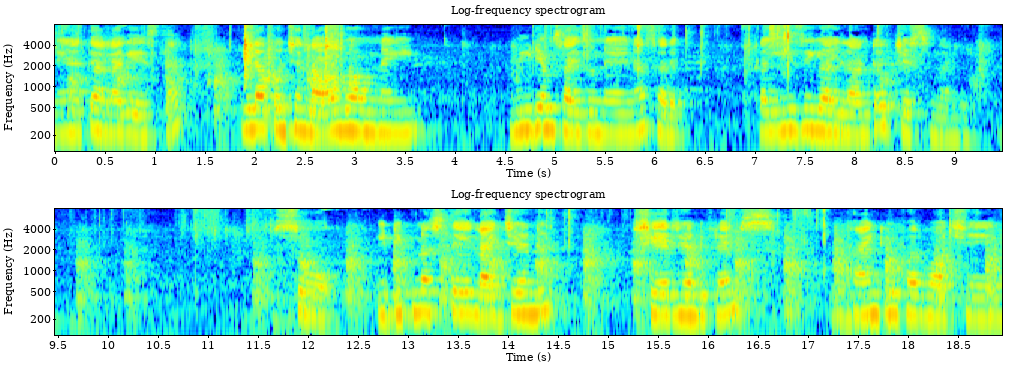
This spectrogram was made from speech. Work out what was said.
నేనైతే అలాగే వేస్తా. ఇలా కొంచెం లావుగా ఉన్నాయి మీడియం సైజు ఉన్నాయైనా సరే. ఇట్లా ఈజీగా ఇలా అంటే వచ్చేస్తుందండి. సో ఈ టిప్ నచ్చితే లైక్ చేయండి షేర్ చేయండి friends. Thank you for watching.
